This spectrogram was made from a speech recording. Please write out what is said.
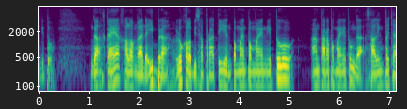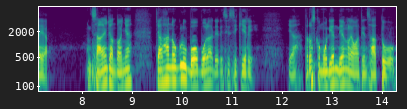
gitu. Nggak kayak kalau nggak ada Ibra lu kalau bisa perhatiin pemain-pemain itu antara pemain itu nggak saling percaya misalnya contohnya Calhanoglu bawa bola dari sisi kiri. Ya, terus kemudian dia ngelewatin satu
